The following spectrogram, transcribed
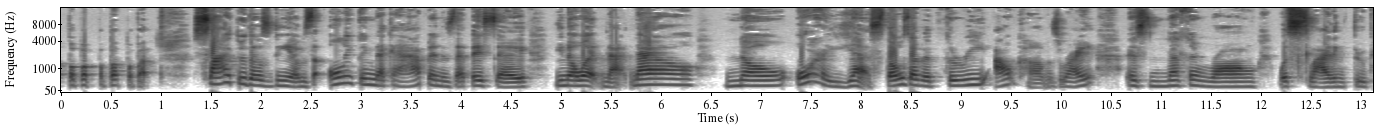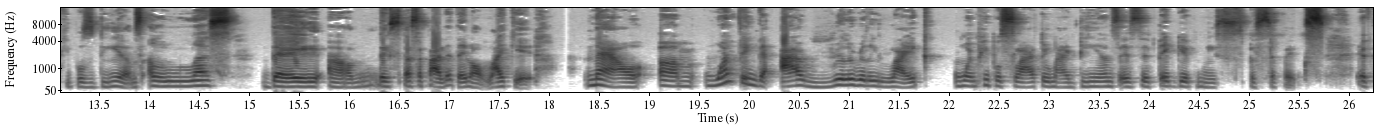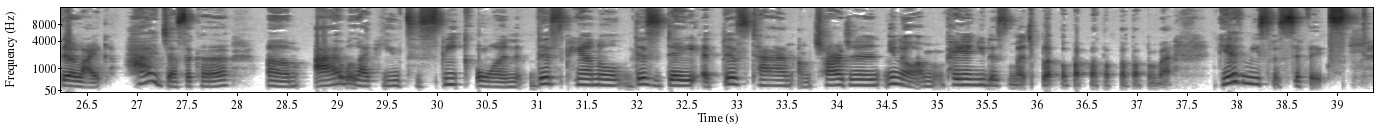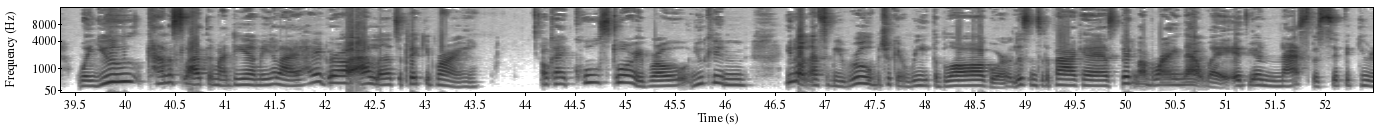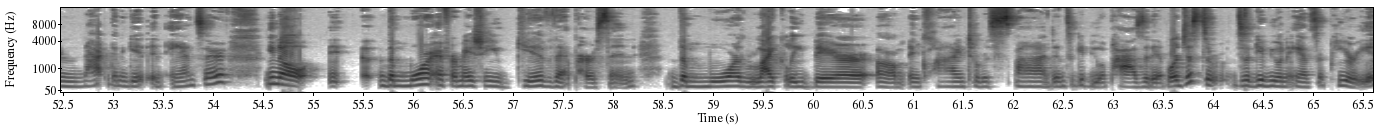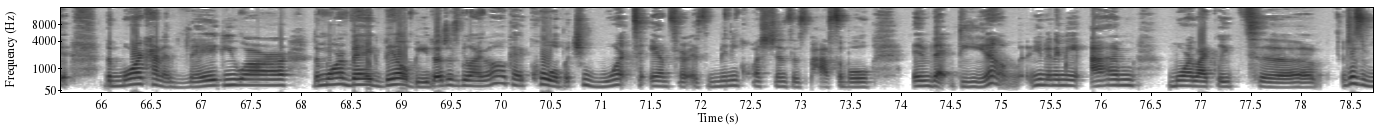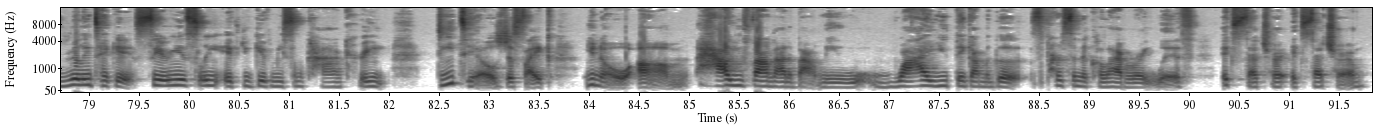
Slide through those DMs. The only thing that can happen is that they say, you know what, not now no, or yes. Those are the three outcomes, right? There's nothing wrong with sliding through people's DMs unless they um, they specify that they don't like it. Now, um, one thing that I really really like when people slide through my DMs is if they give me specifics. If they're like, "Hi, Jessica." Um, I would like you to speak on this panel, this day, at this time. I'm charging, you know, I'm paying you this much, blah, blah, blah, blah, blah, blah, blah, blah. Give me specifics. When you kind of slide through my DM and you're like, hey, girl, I love to pick your brain. Okay, cool story, bro. You can, you know, not to be rude, but you can read the blog or listen to the podcast, pick my brain that way. If you're not specific, you're not going to get an answer. You know, the more information you give that person, the more likely they're um, inclined to respond and to give you a positive or just to, to give you an answer, period. The more kind of vague you are, the more vague they'll be. They'll just be like, oh, okay, cool. But you want to answer as many questions as possible in that DM. You know what I mean? I'm more likely to just really take it seriously if you give me some concrete details, just like, you know, um, how you found out about me, why you think I'm a good person to collaborate with, etc., etc.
